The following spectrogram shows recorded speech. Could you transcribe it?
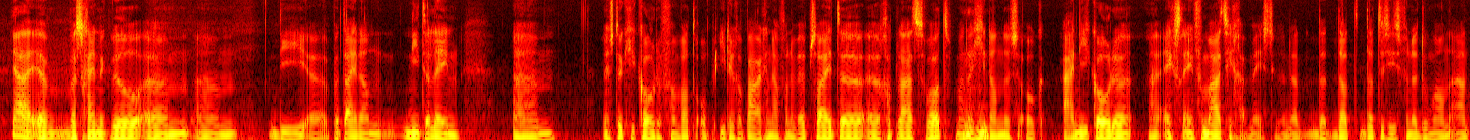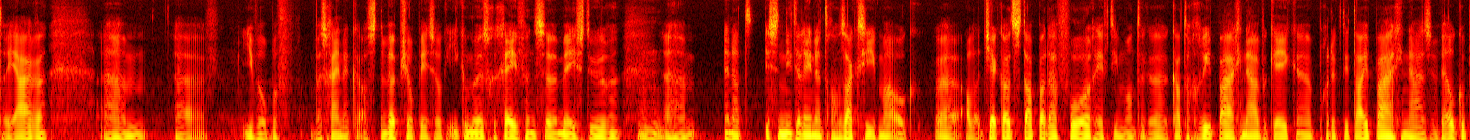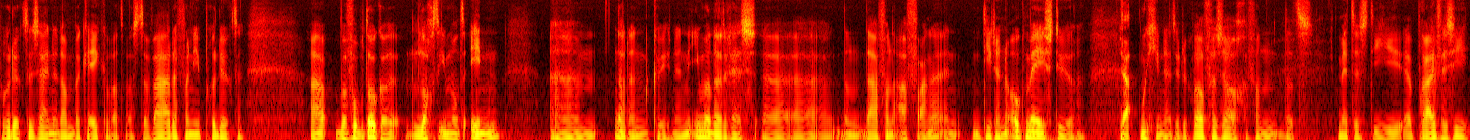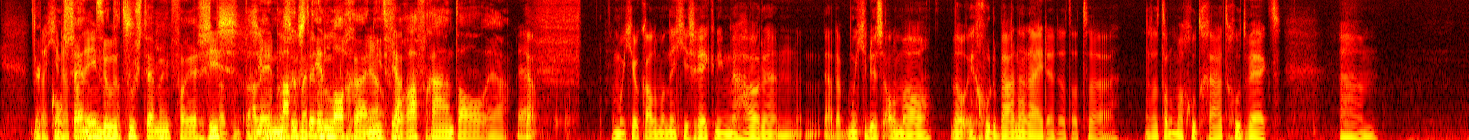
Ja, ja, waarschijnlijk wil ehm, ehm, die eh, partij dan niet alleen ehm, een stukje code van wat op iedere pagina van de website eh, eh, geplaatst wordt, maar dat Mhm. je dan dus ook aan die code extra informatie gaat meesturen. Dat, dat, dat, dat is iets van dat doen we al een aantal jaren. Je wil waarschijnlijk als het een webshop is ook e-commerce gegevens meesturen. Ehm, en dat is niet alleen een transactie, maar ook eh, alle checkout stappen daarvoor. Heeft iemand de categoriepagina bekeken, productdetailpagina's, welke producten zijn er dan bekeken, wat was de waarde van die producten. Ah, bijvoorbeeld ook al logt iemand in, ehm, nou dan kun je een e-mailadres eh, eh, dan daarvan afvangen en die dan ook meesturen. Ja. Moet je natuurlijk wel voor zorgen van dat met dus die eh, privacy, De dat je dat alleen doet. de toestemming voor is, Precies, dat het als alleen mag met inloggen en Ja. niet Ja. voorafgaand al. Ja. Dan moet je ook allemaal netjes rekening mee houden. En ja, dat moet je dus allemaal wel in goede banen leiden, dat dat, eh, dat het allemaal goed gaat, goed werkt. Ehm,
